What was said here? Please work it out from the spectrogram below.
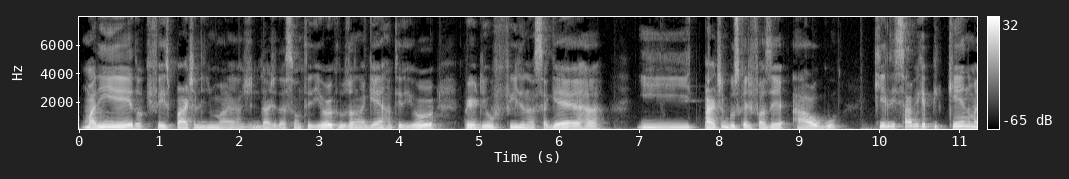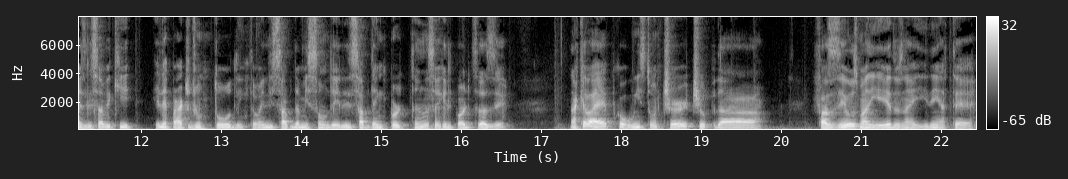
Um marinheiro que fez parte ali de uma, da geração anterior, que lutou na guerra anterior, perdeu o filho nessa guerra e parte em busca de fazer algo que ele sabe que é pequeno, mas ele sabe que ele é parte de um todo. Então ele sabe da missão dele, ele sabe da importância que ele pode trazer. Naquela época, Winston Churchill, para fazer os marinheiros né, irem até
